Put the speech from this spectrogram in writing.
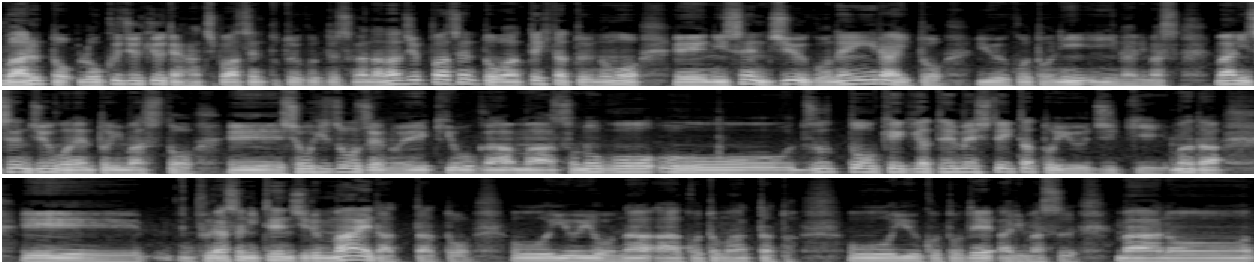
割ると69.8%ということですが70%を割ってきたというのも、えー、2015年以来ということになります、まあ、2015年と言いますと、えー、消費増税の影響が、まあ、その後ずっと景気が低迷していたという時期まだ、えー、プラスに転じる前だったというようなこともあったということであります。まああの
